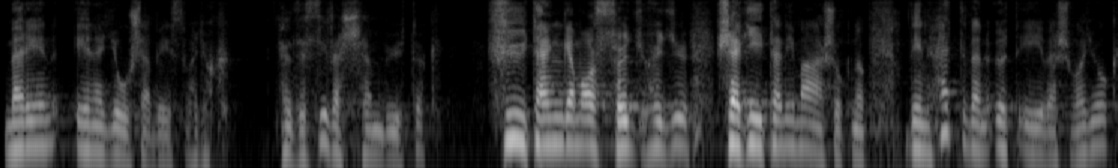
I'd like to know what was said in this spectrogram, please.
Mert én, én egy jó sebész vagyok. De szívesen műtök. Fűt engem az, hogy, hogy segíteni másoknak. De én 75 éves vagyok,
